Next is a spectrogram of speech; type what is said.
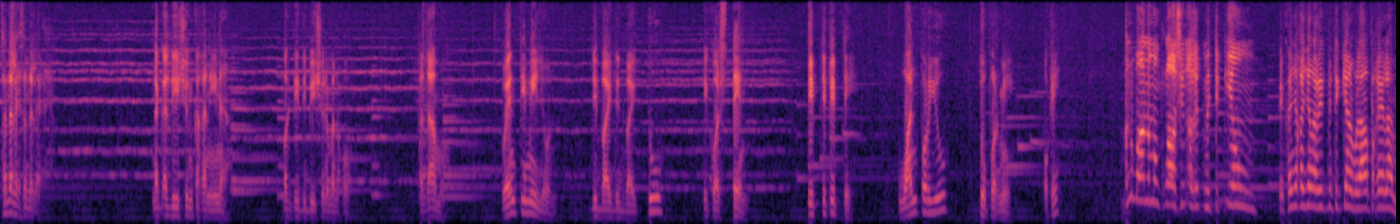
Sandali, sandali. Nag-addition ka kanina. Magdi-division naman ako. Tandaan mo, 20 million divided by 2 equals 10. 50-50. One for you, two for me. Okay? Ano ba namang klaseng arithmetic yung? Eh, kanya-kanyang arithmetic yan. Wala kang pakialam.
